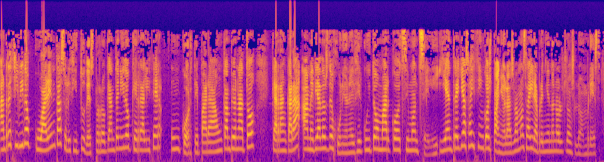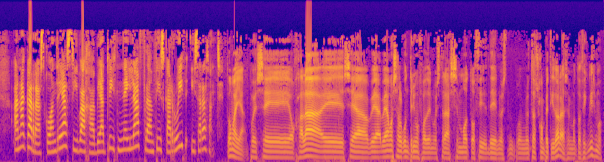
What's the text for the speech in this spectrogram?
Han recibido 40 solicitudes, por lo que han tenido que realizar un corte para un campeonato que arrancará a mediados de junio en el circuito Marco Simoncelli. Y entre ellas hay cinco españolas. Vamos a ir aprendiéndonos los nombres. Ana Carrasco, Andrea Sibaja, Beatriz Neila, Francisca Ruiz y Sara Sánchez. Toma ya, pues eh, ojalá eh, sea vea- veamos algún triunfo de nuestras motoci- de nues- nuestras competidoras en motociclismo.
